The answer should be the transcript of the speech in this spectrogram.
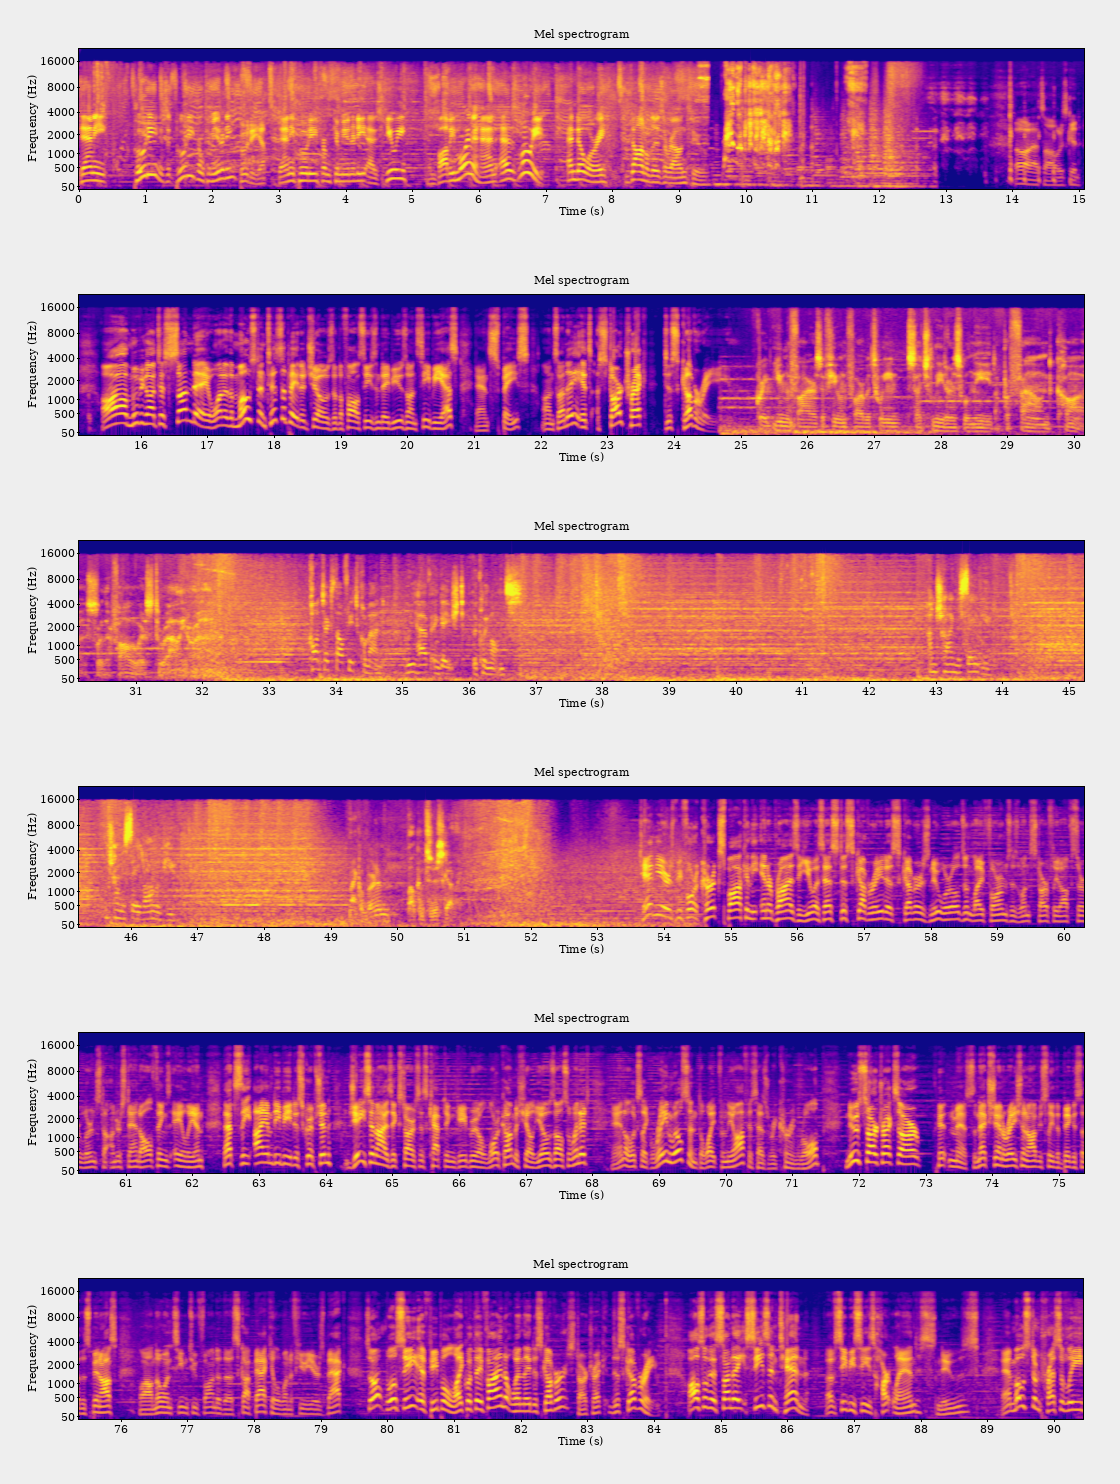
Danny Pudi, is it Pudi from Community? Booty, yep. Danny Pudi from Community as Huey, and Bobby Moynihan as Louie. And don't worry, Donald is around too. Oh, that's always good. Oh, moving on to Sunday, one of the most anticipated shows of the fall season debuts on CBS and Space on Sunday. It's Star Trek Discovery. Great unifiers are few and far between. Such leaders will need a profound cause for their followers to rally around. Contact Starfleet Command. We have engaged the Klingons. Trying to save you. I'm trying to save all of you. Michael Burnham, welcome to Discovery. Ten years before Kirk, Spock, and the Enterprise, the USS Discovery discovers new worlds and life forms as one Starfleet officer learns to understand all things alien. That's the IMDb description. Jason Isaacs stars as Captain Gabriel Lorca. Michelle Yeoh's also in it. And it looks like Rainn Wilson, Dwight from The Office, has a recurring role. New Star Treks are hit and miss. The Next Generation, obviously the biggest of the spin offs, while no one seemed too fond of the Scott Bakula one a few years back. So we'll see if people like what they find when they discover Star Trek Discovery. Also, this Sunday, season 10 of CBC's Heartland snooze. And most impressively,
